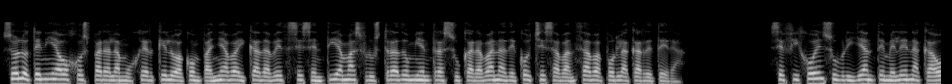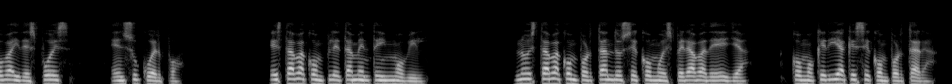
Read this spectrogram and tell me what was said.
Solo tenía ojos para la mujer que lo acompañaba y cada vez se sentía más frustrado mientras su caravana de coches avanzaba por la carretera. Se fijó en su brillante melena caoba y después, en su cuerpo. Estaba completamente inmóvil. No estaba comportándose como esperaba de ella, como quería que se comportara.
